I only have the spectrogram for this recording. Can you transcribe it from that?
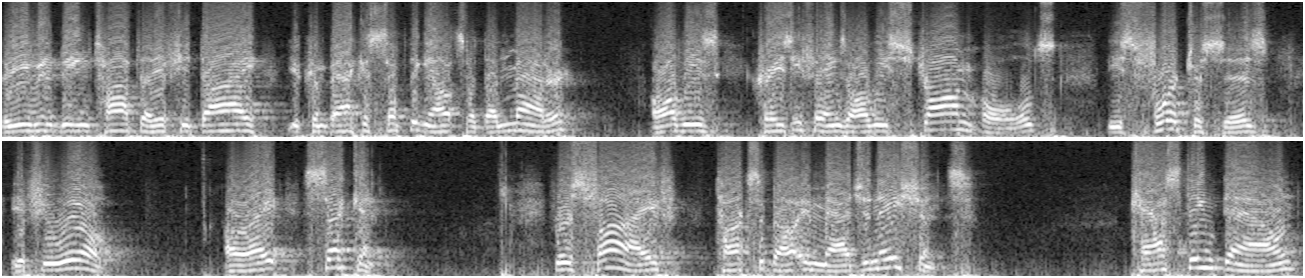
they're even being taught that if you die, you come back as something else, so it doesn't matter. All these crazy things, all these strongholds, these fortresses, if you will. All right? Second, verse 5 talks about imaginations. Casting down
